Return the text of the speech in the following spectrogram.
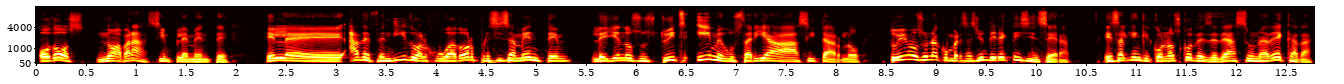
o dos, no habrá simplemente. Él eh, ha defendido al jugador precisamente leyendo sus tweets y me gustaría citarlo. Tuvimos una conversación directa y sincera. Es alguien que conozco desde hace una década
